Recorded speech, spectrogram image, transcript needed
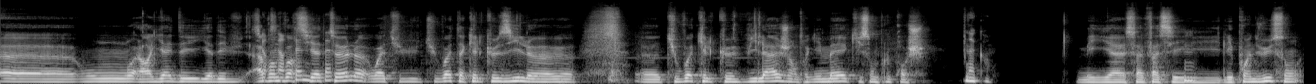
Euh, on, alors il y a des, il y a des, avant de voir Seattle, ouais, tu, tu vois, t'as quelques îles, euh, euh, tu vois quelques villages entre guillemets qui sont plus proches. D'accord. Mais il y a, ça, enfin, c'est, Mm. les points de vue sont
